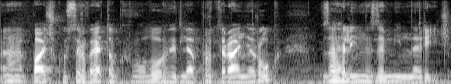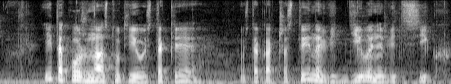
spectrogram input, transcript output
е, пачку серветок вологих для протирання рук, взагалі незамінна річ. І також у нас тут є ось таке, ось така частина, відділення, відсік,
